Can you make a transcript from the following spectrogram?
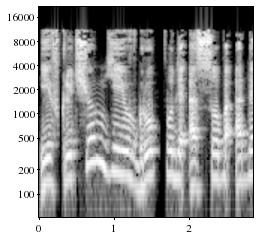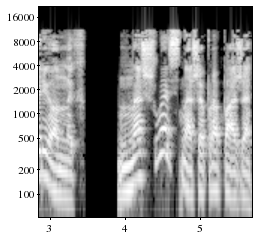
и включен ею в группу для особо одаренных. Нашлась наша пропажа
